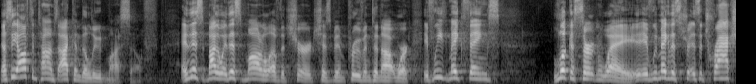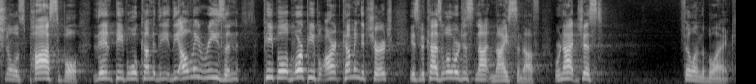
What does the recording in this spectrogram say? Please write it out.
Now, see, oftentimes I can delude myself. And this, by the way, this model of the church has been proven to not work. If we make things look a certain way, if we make it as, attractional as possible, then people will come. The, the only reason people, more people aren't coming to church is because, well, we're just not nice enough. We're not just fill in the blank.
